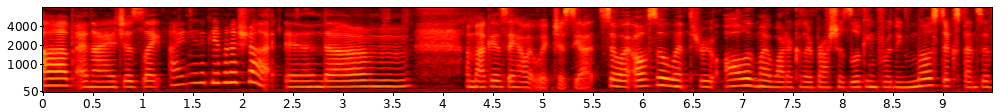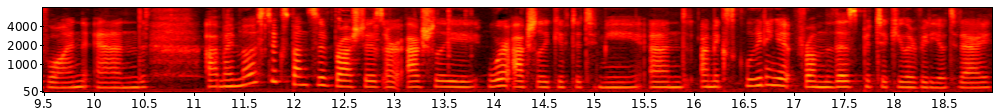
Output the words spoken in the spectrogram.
up, and I just like I need to give it a shot. And um, I'm not gonna say how it went just yet. So I also went through all of my watercolor brushes looking for the most expensive one, and uh, my most expensive brushes are actually were actually gifted to me, and I'm excluding it from this particular video today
